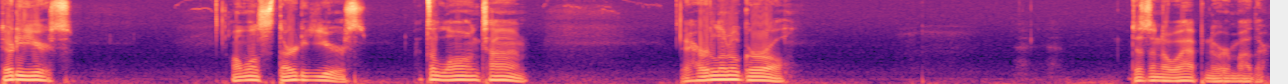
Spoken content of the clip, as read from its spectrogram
30 years. Almost 30 years. That's a long time. That her little girl doesn't know what happened to her mother.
